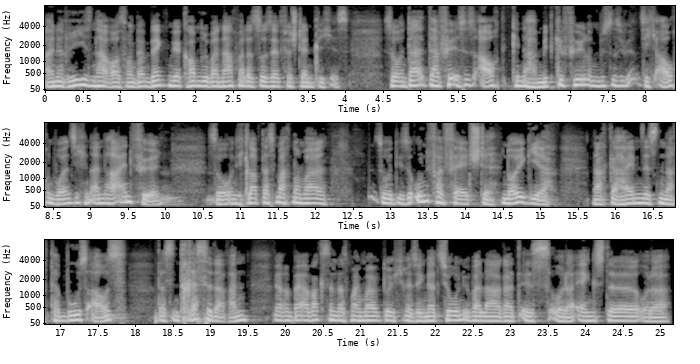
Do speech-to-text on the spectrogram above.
eine Riesenherausforderung. Da denken wir kaum drüber nach, weil das so selbstverständlich ist. So, und da, dafür ist es auch, Kinder haben Mitgefühl und müssen sich auch und wollen sich in andere einfühlen. So, und ich glaube, das macht nochmal so diese unverfälschte Neugier nach Geheimnissen, nach Tabus aus, das Interesse daran, während bei Erwachsenen das manchmal durch Resignation überlagert ist oder Ängste oder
